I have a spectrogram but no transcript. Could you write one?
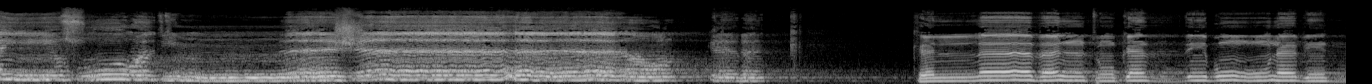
أي صورة ما كلا بل تكذبون بالدين.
